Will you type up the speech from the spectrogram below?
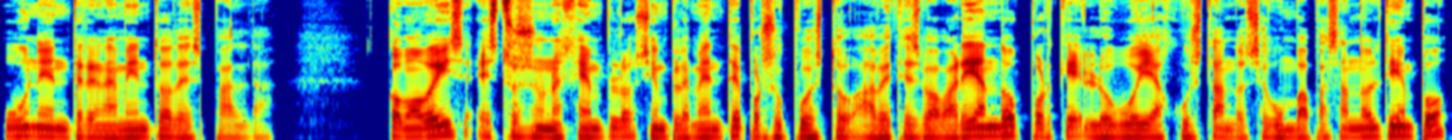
un entrenamiento de espalda. Como veis, esto es un ejemplo, simplemente, por supuesto, a veces va variando porque lo voy ajustando según va pasando el tiempo,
